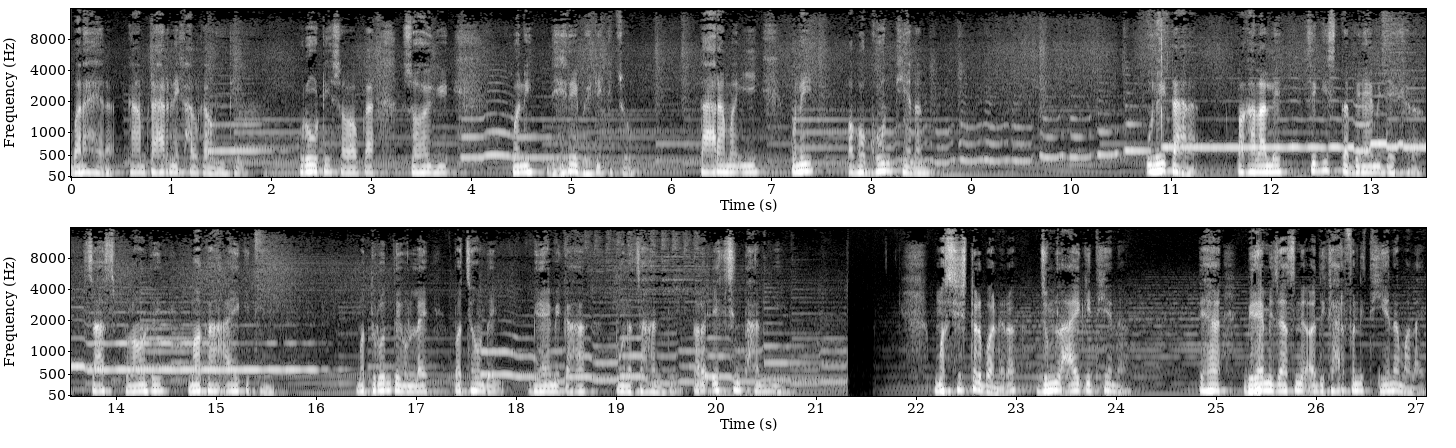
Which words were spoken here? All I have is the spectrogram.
बनाएर काम टार्ने खालका हुन्थे। कुरोटी स्वभावका सहयोगी पनि धेरै भेटेकी छु। तारामा यी कुनै अवगुण थिएनन्। उनी तारा पखालाले चिकिस्त बिरामी देखेर सास फुलाउँदै म कहाँ आएकी थिइन्। म तुरुन्तै उनलाई पछ्याउँदै बिरामी कहाँ पुग्न चाहन्थेँ तर एकछिन थामिए। म सिस्टर भनेर जुम्ला आएकी थिएन। त्यहाँ बिरामी जाँच्ने अधिकार पनि थिएन मलाई।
